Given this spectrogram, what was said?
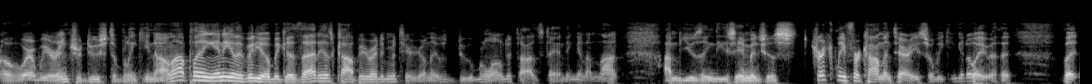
of where we are introduced to Blinky. Now I'm not playing any of the video because that is copyrighted material and those do belong to Todd Standing and I'm not I'm using these images strictly for commentary so we can get away with it. But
